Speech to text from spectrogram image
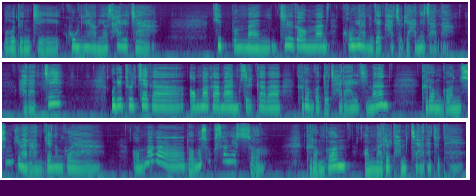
뭐든지 공유하며 살자. 기쁨만, 즐거움만 공유하는 게 가족이 아니잖아. 알았지? 우리 둘째가 엄마가 마음 쓸까봐 그런 것도 잘 알지만 그런 건 숨기면 안 되는 거야. 엄마가 너무 속상했어. 그런 건 엄마를 닮지 않아도 돼.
